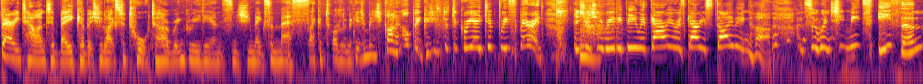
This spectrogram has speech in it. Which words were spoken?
very talented baker, but she likes to talk to her ingredients and she makes a mess like a toddler in the kitchen. But she can't help it because she's just a creative free spirit. And should she really be with Gary or is Gary stymieing her? And so when she meets Ethan,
